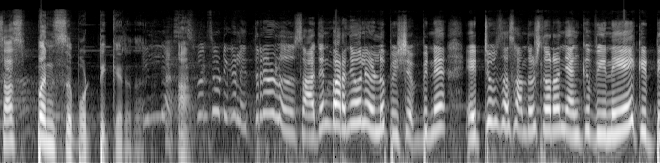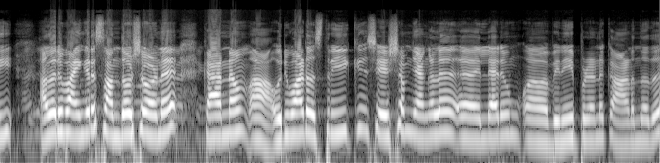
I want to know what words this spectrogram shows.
സസ്പെൻസ് പൊട്ടിക്കരുത്. ആ. ഇത്രേ ഉള്ളൂ. സാജൻ പറഞ്ഞ പോലെ ഉള്ളൂ. പക്ഷെ പിന്നെ ഏറ്റവും സന്തോഷം എന്ന് പറഞ്ഞാൽ ഞങ്ങൾക്ക് വിനയെ കിട്ടി. അതൊരു ഭയങ്കര സന്തോഷമാണ്. കാരണം ആ ഒരുപാട് സ്ത്രീക്ക് ശേഷം ഞങ്ങൾ എല്ലാവരും വിനയ വിനയെ ഇപ്പോഴാണ് കാണുന്നത്.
